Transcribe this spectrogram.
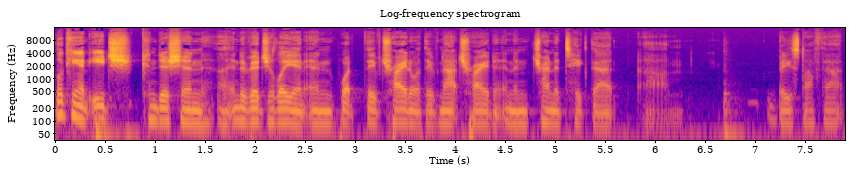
looking at each condition uh, individually and, and what they've tried and what they've not tried, and then trying to take that um, based off that.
